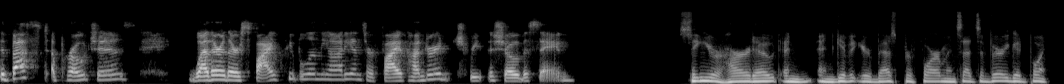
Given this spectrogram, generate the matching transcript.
the best approach is whether there's five people in the audience or 500 treat the show the same. Sing your heart out and and give it your best performance. That's a very good point.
